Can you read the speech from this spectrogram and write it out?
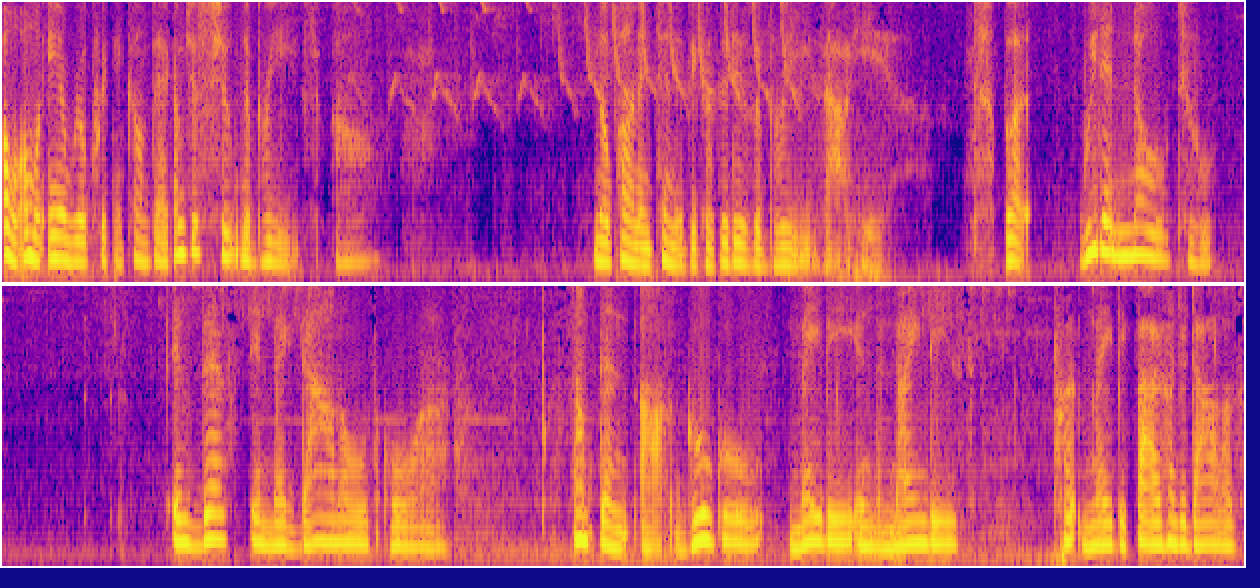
Oh, I'm gonna end real quick and come back. I'm just shooting the breeze. Um, no pun intended, because it is a breeze out here. But we didn't know to invest in McDonald's or something, uh, Google, maybe in the 90s, put maybe $500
